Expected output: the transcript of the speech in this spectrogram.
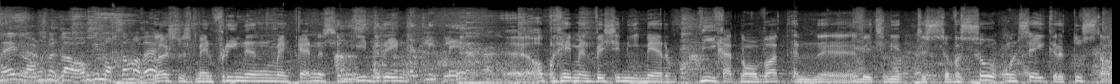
Nederlanders met blauwe ogen, die mochten allemaal weg. Luister eens, mijn vrienden, mijn kennissen, iedereen. Eh, op een gegeven moment wist je niet meer wie gaat nou wat en eh, weet je niet. Dus het was zo'n onzekere toestand.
